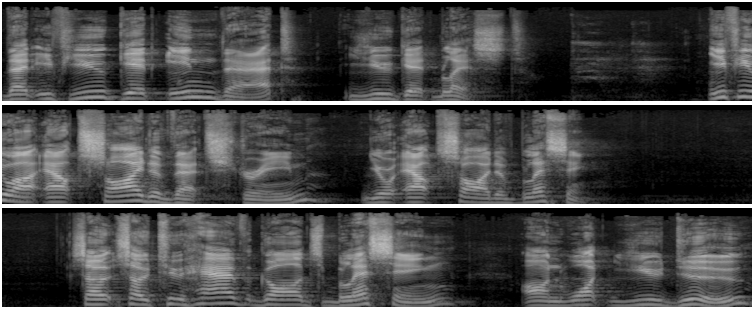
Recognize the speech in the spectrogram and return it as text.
that if you get in that, you get blessed. If you are outside of that stream, you're outside of blessing. So, so to have God's blessing on what you do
